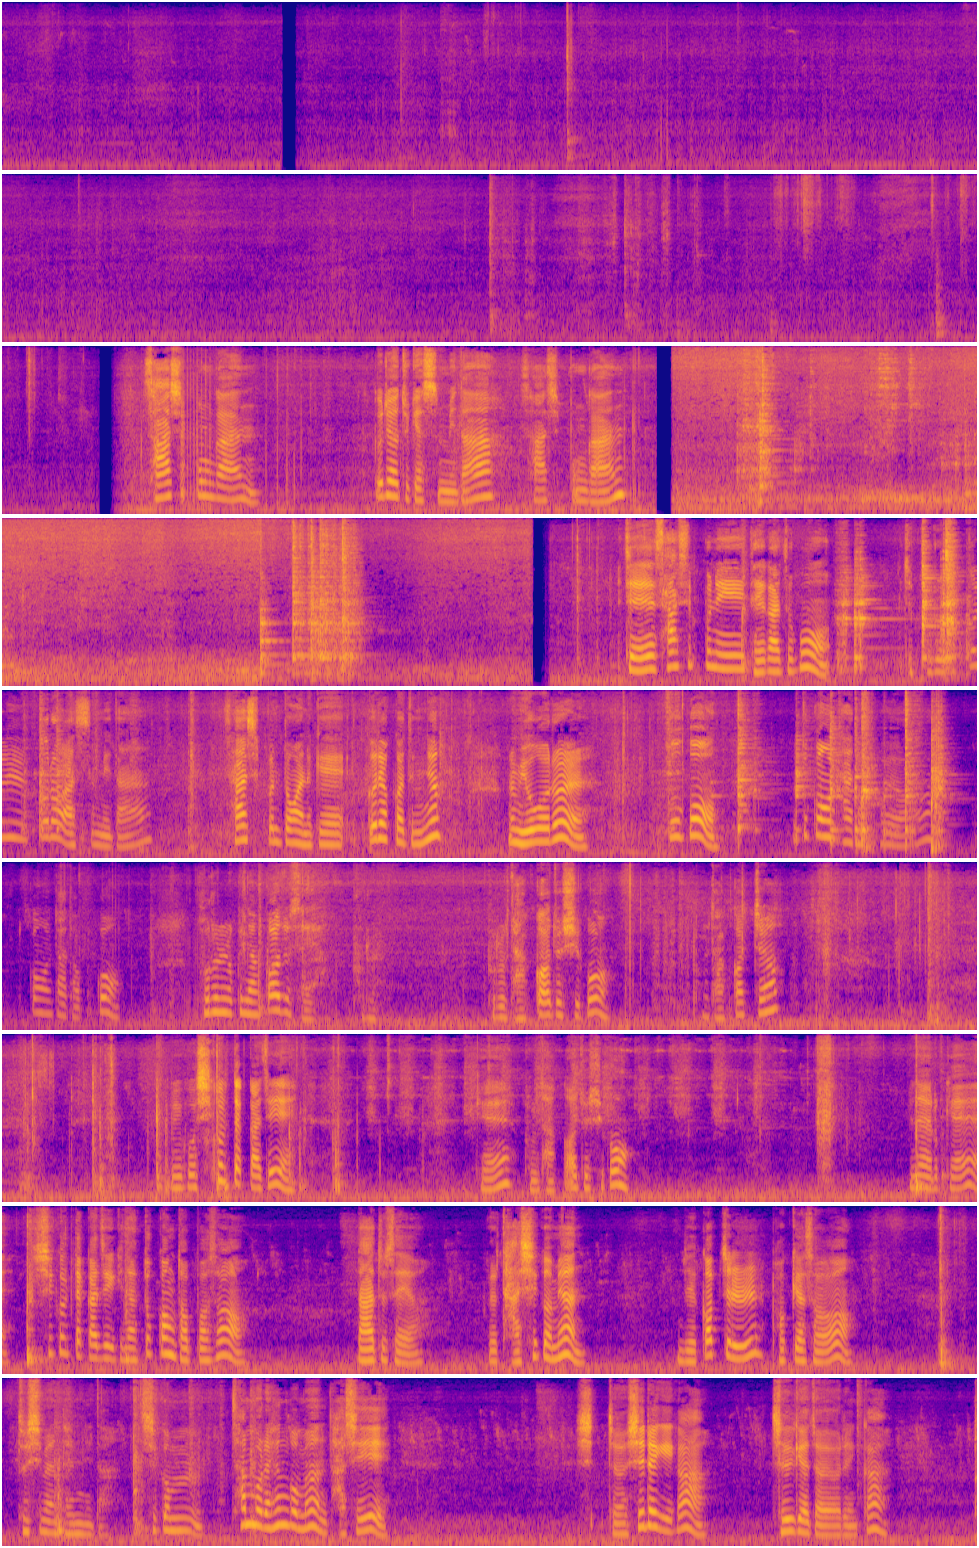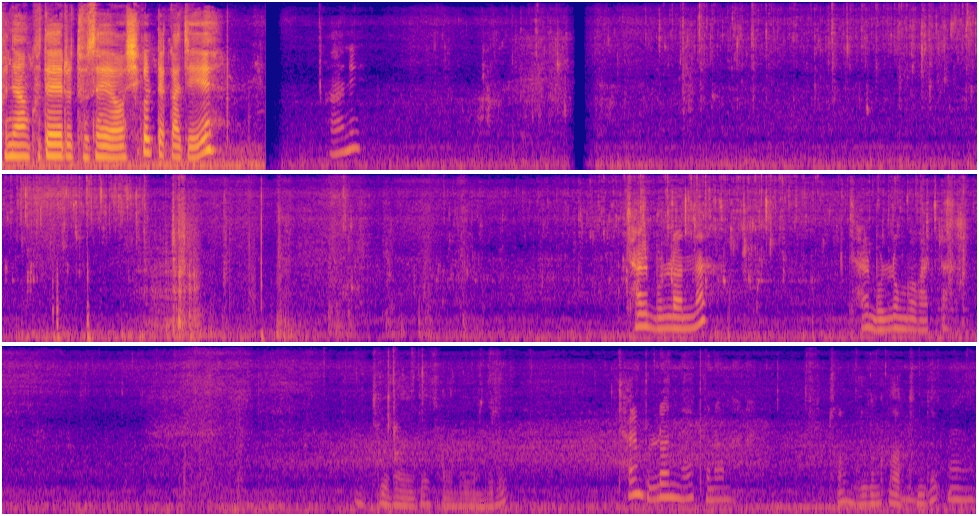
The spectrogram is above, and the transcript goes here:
사십 분간 끓여주겠습니다. 40분간. 이제 40분이 돼가지고 이제 불을 끌, 끌어왔습니다. 40분 동안 이렇게 끓였거든요. 그럼 요거를 끄고 뚜껑을 다 덮어요. 뚜껑을 다 덮고 불을 그냥 꺼주세요. 불을 불을 다 꺼주시고 불 다 껐죠? 그리고 식을 때까지 이렇게 불 다 꺼주시고 그냥 이렇게 식을 때까지 그냥 뚜껑 덮어서 놔두세요. 그리고 다 식으면 이제 껍질 벗겨서 드시면 됩니다. 지금 찬물에 헹구면 다시 시, 저 시래기가 질겨져요. 그러니까 그냥 그대로 두세요. 식을 때까지. 아니. 잘 물렀나? 잘 물른 것 같다. 어떻게 봐야 돼? 잘 모르는 거를? 잘 물렀네, 보나마나. 잘 모르는 것 같은데? 응.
